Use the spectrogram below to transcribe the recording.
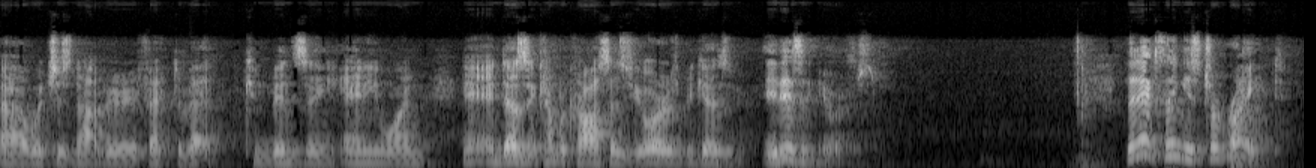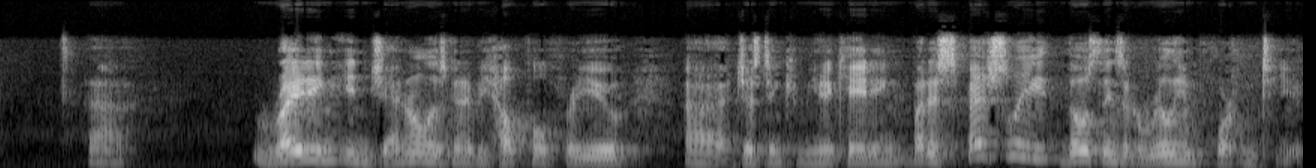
uh, which is not very effective at convincing anyone and doesn't come across as yours because it isn't yours. The next thing is to write. Uh, writing in general is going to be helpful for you uh, just in communicating, but especially those things that are really important to you.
